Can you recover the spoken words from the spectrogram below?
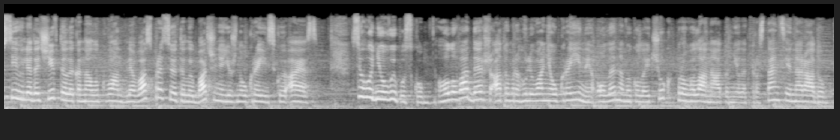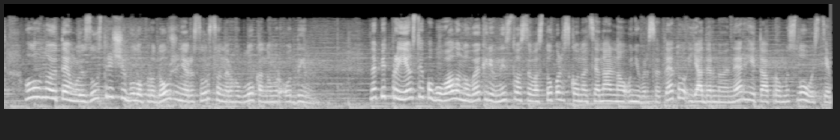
Вітаю всіх глядачів телеканалу Кван. Для вас працює телебачення Южноукраїнської АЕС. Сьогодні у випуску голова Держатомрегулювання України Олена Миколайчук провела на атомній електростанції нараду. Головною темою зустрічі було продовження ресурсу енергоблока номер 1 На підприємстві побувало нове керівництво Севастопольського національного університету ядерної енергії та промисловості.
